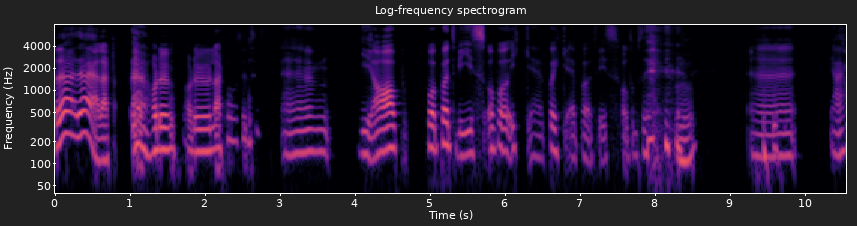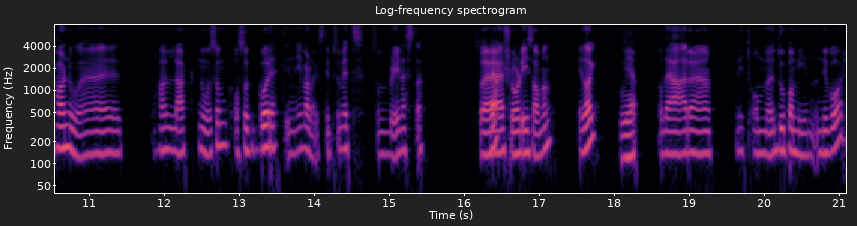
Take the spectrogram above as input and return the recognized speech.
det, har- jeg lært. Har du, har du lært noe siden sist? Um, ja, på, på et vis, og på ikke, på ikke på et vis, holdt jeg på å si. Eh, jeg har noe har lært noe som også går rett inn i hverdagstipset mitt, som blir neste. Så jeg Ja. slår de sammen i dag. Ja. Og det er eh, litt om dopaminnivåer,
